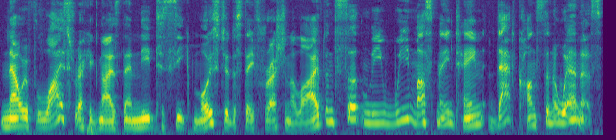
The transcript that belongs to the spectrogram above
Now, if lice recognize their need to seek moisture to stay fresh and alive, then certainly we must maintain that constant awareness.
